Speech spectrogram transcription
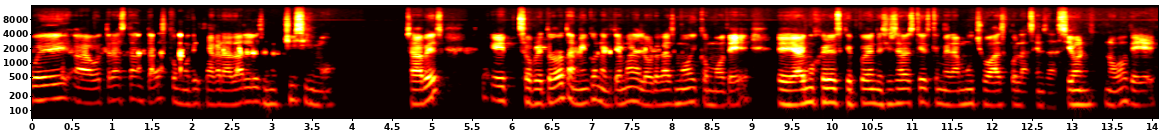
puede a otras tantas como desagradarles muchísimo, ¿sabes? Eh, sobre todo también con el tema del orgasmo y como de, eh, hay mujeres que pueden decir, ¿sabes qué? Es que me da mucho asco la sensación, ¿no? De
